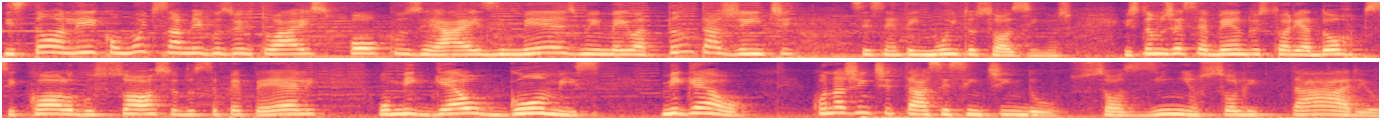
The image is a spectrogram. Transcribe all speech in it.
estão ali com muitos amigos virtuais, poucos reais e mesmo em meio a tanta gente se sentem muito sozinhos. Estamos recebendo o historiador, psicólogo, sócio do CPPL, o Miguel Gomes. Miguel, quando a gente está se sentindo sozinho, solitário,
